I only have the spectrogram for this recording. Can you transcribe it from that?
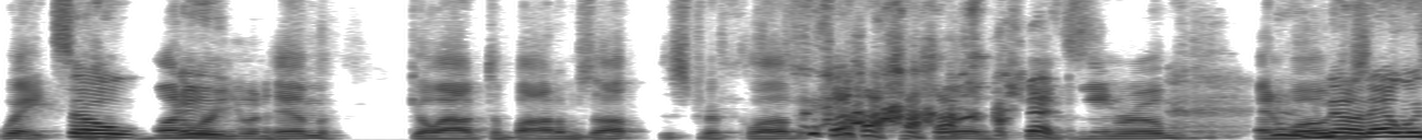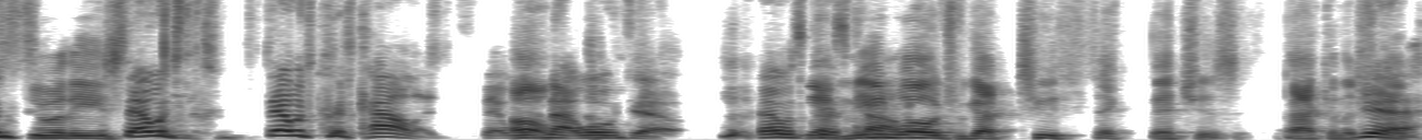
Wait, so one where you and him go out to Bottoms Up, the strip club, the champagne room, and Wojo no, that was two of these. That was that was Chris Collins. That was oh. not Wojo. That was yeah, Chris me Collins. and Woj, we got two thick bitches back in the yeah,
